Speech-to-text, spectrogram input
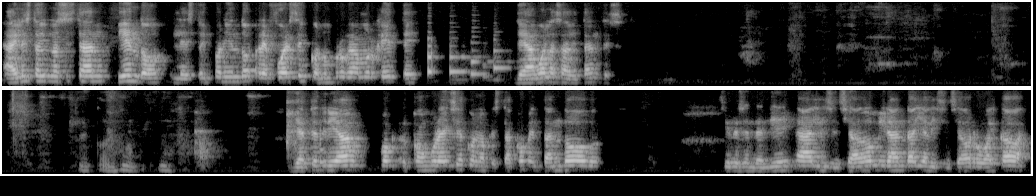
Ahí le estoy, nos están viendo, le estoy poniendo, refuercen con un programa urgente de agua a los habitantes. Ya tendría congruencia con lo que está comentando, si les entendí, al licenciado Miranda y al licenciado Robalcaba.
